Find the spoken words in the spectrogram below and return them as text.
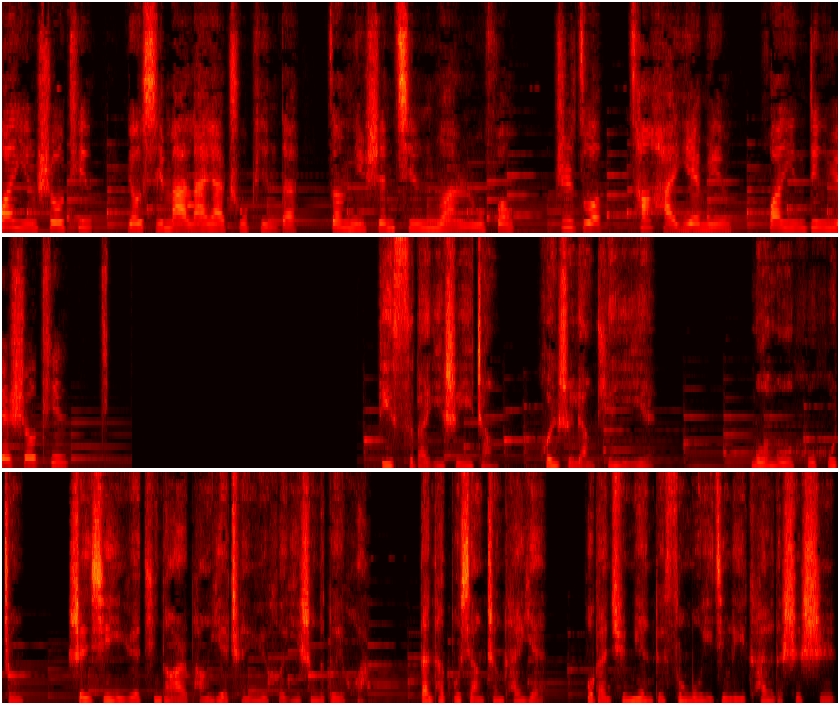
欢迎收听由喜马拉雅出品的《赠你深情暖如风》，制作沧海夜明。欢迎订阅收听。第四百一十一章，昏睡两天一夜。模模糊糊中，沈西隐约听到耳旁叶晨玉和医生的对话，但他不想睁开眼，不敢去面对宋母已经离开了的事实。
